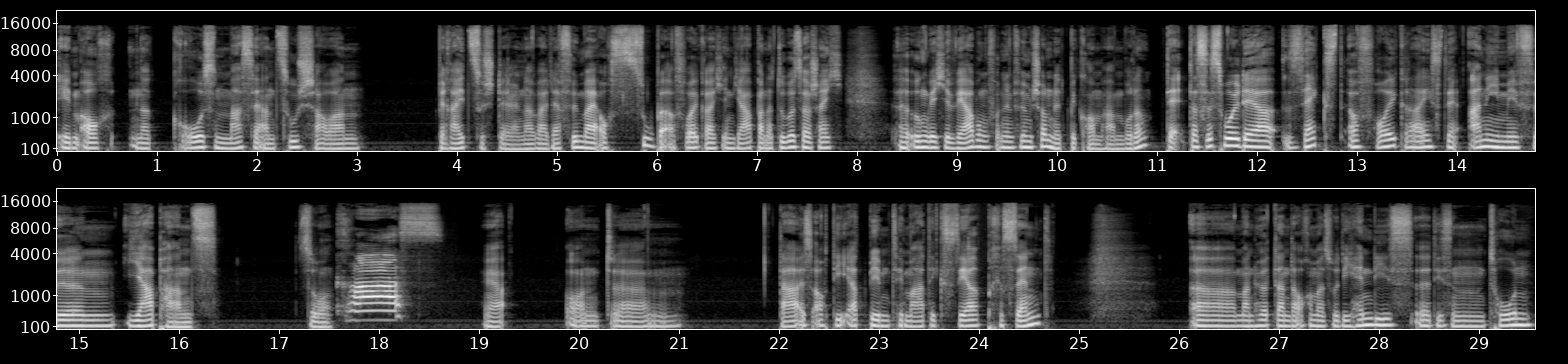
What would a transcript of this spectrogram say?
eben auch einer großen Masse an Zuschauern bereitzustellen, ne? weil der Film war ja auch super erfolgreich in Japan. Also du wirst wahrscheinlich äh, irgendwelche Werbung von dem Film schon mitbekommen haben, oder? Der, das ist wohl der sechst erfolgreichste Anime-Film Japans. So, Krass. ja. Und ähm, da ist auch die Erdbeben-Thematik sehr präsent. Äh, man hört dann da auch immer so die Handys, äh, diesen Ton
